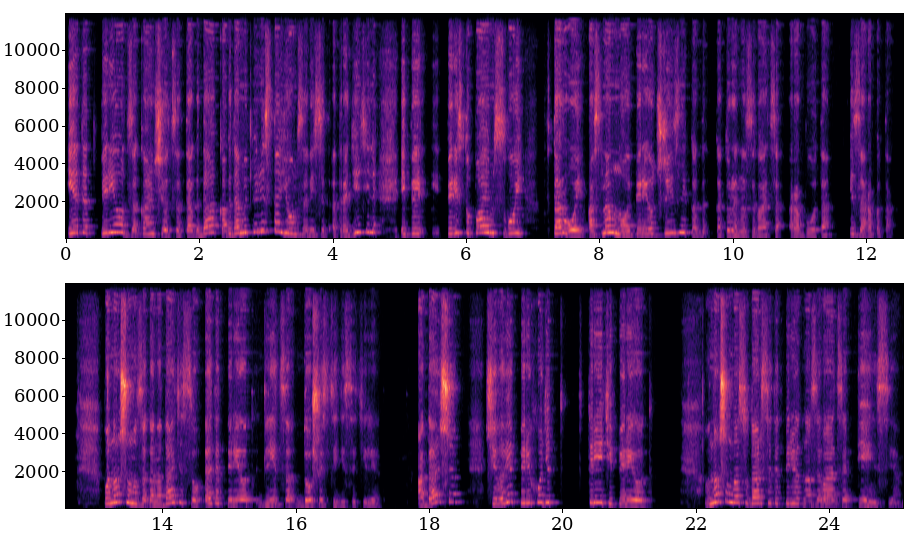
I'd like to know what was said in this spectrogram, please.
И этот период заканчивается тогда, когда мы перестаем зависеть от родителей и переступаем свой второй основной период жизни, который называется работа и заработок. По нашему законодательству этот период длится до 60 лет. А дальше человек переходит в третий период. В нашем государстве этот период называется пенсия.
